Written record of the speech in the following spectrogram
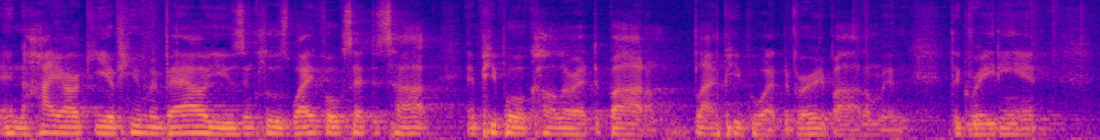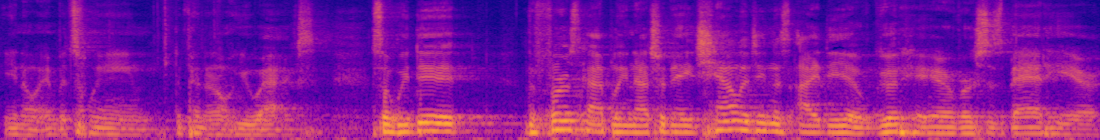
and the hierarchy of human values includes white folks at the top and people of color at the bottom, black people at the very bottom, and the gradient, you know, in between, depending on who you ask. So we did the first Happily Natural Day challenging this idea of good hair versus bad hair.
